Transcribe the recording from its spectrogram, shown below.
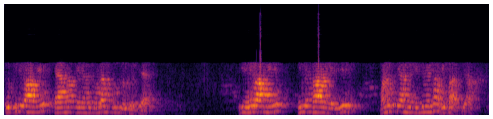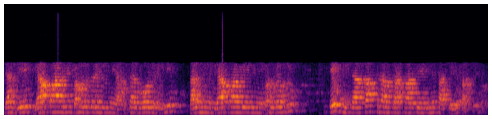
සුත්‍රිවාගේ ඥානක් වෙනද පුළුවන් කුද්‍රෝත විද්‍යාව. ඉතින් ඒ වාගේ ඉන්න කාලයේදී මිනිස්යන්ගේ සිදු වෙන විපස්සය. දැන් මේ ව්‍යාපාරයේ බහුල කරන්නේ අකුසල් බෝධිය කියන්නේ පළමුවෙනි ව්‍යාපාරයේ මේ බහුල වුණේ ඒක නිසා සක්‍රාන්තාකාරයේ වෙන සත්‍යයට පත් වෙනවා.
